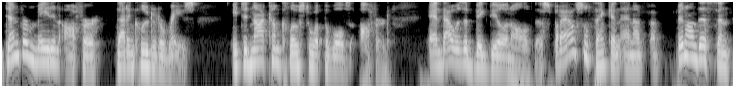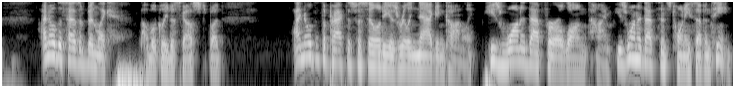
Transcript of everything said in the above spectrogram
Denver made an offer that included a raise. It did not come close to what the Wolves offered. And that was a big deal in all of this. But I also think, and, and I've, I've been on this, and I know this hasn't been like publicly discussed, but I know that the practice facility is really nagging Connelly. He's wanted that for a long time. He's wanted that since 2017.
